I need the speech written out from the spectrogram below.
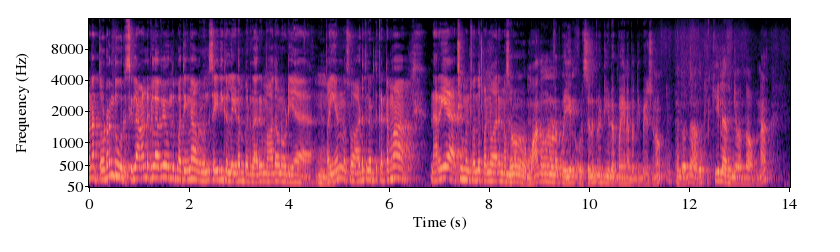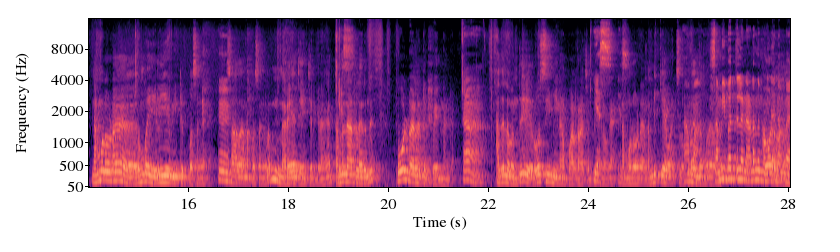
ஆனால் தொடர்ந்து ஒரு சில ஆண்டுகளாகவே வந்து பார்த்திங்கன்னா அவர் வந்து செய்திகளில் இடம்பெறாரு மாதவனுடைய பையன். ஸோ அடுத்த அடுத்த கட்டமாக நிறைய அச்சீவ்மெண்ட்ஸ் வந்து பண்ணுவார் நம்ம. ஸோ மாதவனோட பையன் ஒரு செலிபிரிட்டியோட பையனை பற்றி பேசணும். அண்ட் வந்து அதுக்கு கீழே இறங்கி வந்தோம் அப்படின்னா நம்மளோட ரொம்ப எளிய வீட்டு பசங்க சாதாரண பசங்களும் நிறைய ஜெயிச்சிருக்கிறாங்க. தமிழ்நாட்டுல இருந்து போல் வேலட்டுக்கு போயிருந்தாங்க. அதில் வந்து ரோசி மீனா பால்ராஜ் அப்படிங்கிறவங்க நம்மளோட நம்பிக்கை முறை சமீபத்தில் நடந்து நம்ம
